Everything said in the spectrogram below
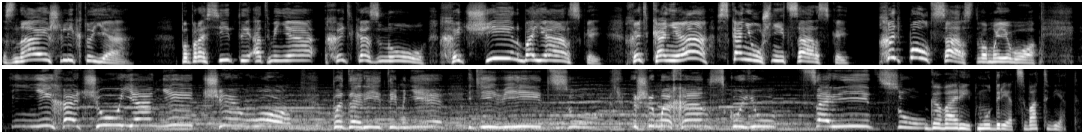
Знаешь ли, кто я? Попроси ты от меня хоть казну, хоть чин боярской, хоть коня с конюшней царской, хоть пол царства моего. Не хочу я ничего, подари ты мне девицу, шамаханскую царицу. Говорит мудрец в ответ.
